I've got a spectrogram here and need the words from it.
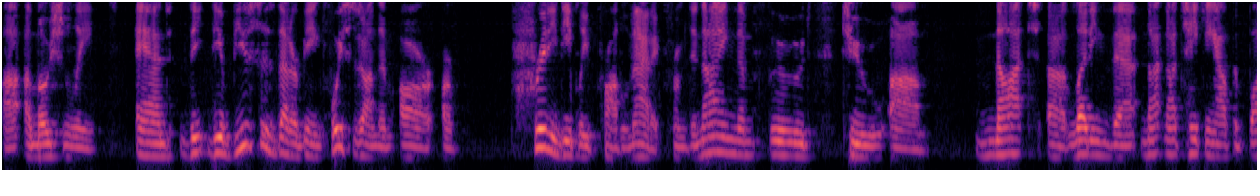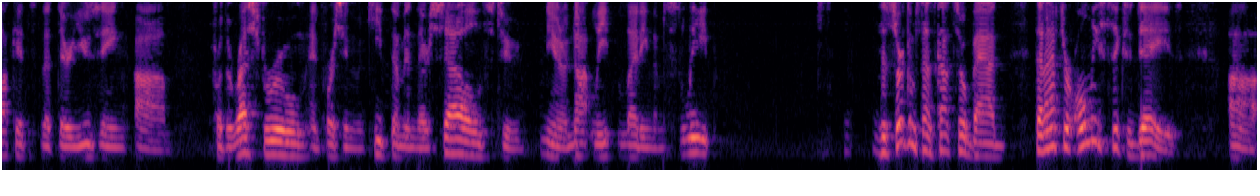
uh, emotionally, and the, the abuses that are being foisted on them are, are pretty deeply problematic, from denying them food to um, not uh, letting that, not, not taking out the buckets that they're using um, for the restroom and forcing them to keep them in their cells to, you know, not le- letting them sleep the circumstance got so bad that after only six days, uh,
